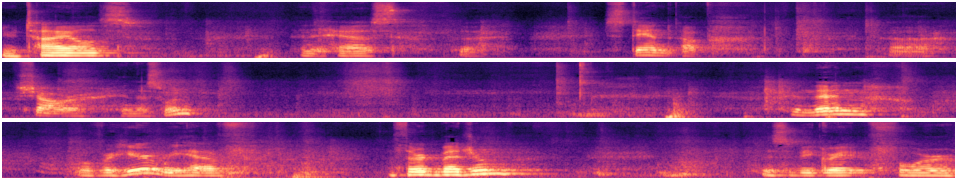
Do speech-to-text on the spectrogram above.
new tiles, and it has the stand-up uh, shower in this one. And then over here we have a third bedroom. This would be great for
